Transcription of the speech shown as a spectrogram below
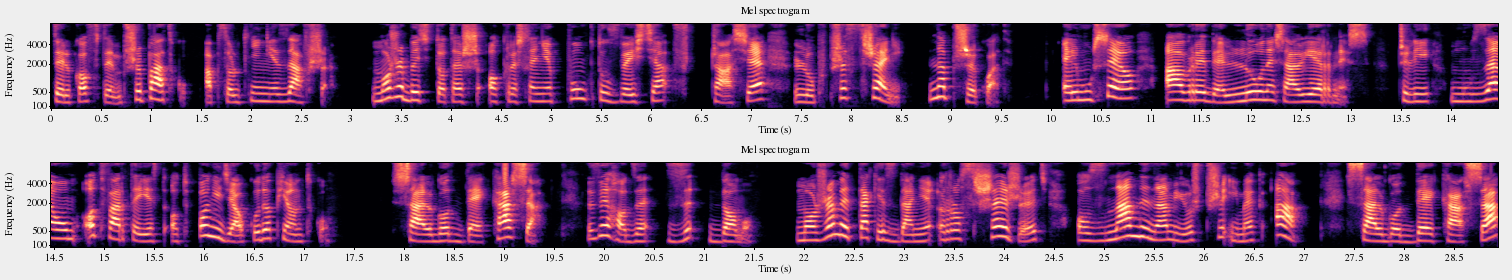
tylko w tym przypadku, absolutnie nie zawsze. Może być to też określenie punktu wyjścia w czasie lub przestrzeni. Na przykład El museo abre de lunes a viernes, czyli muzeum otwarte jest od poniedziałku do piątku. Salgo de casa, wychodzę z domu. Możemy takie zdanie rozszerzyć o znany nam już przyimek a. Salgo de casa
